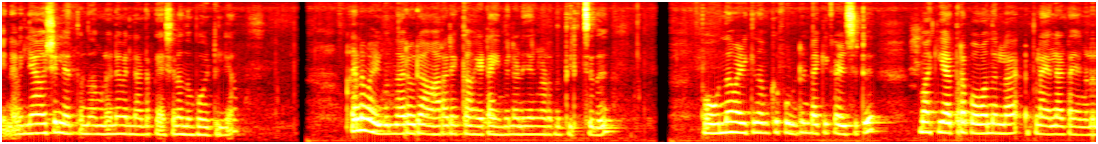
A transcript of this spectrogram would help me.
പിന്നെ വലിയ ആവശ്യമില്ലാത്തതുകൊണ്ട് നമ്മൾ പിന്നെ വല്ലാണ്ട് പേഷനൊന്നും പോയിട്ടില്ല. അങ്ങനെ വൈകുന്നേരം ഒരു ആറരയൊക്കെ ആയ ടൈമിലാണ് ഞങ്ങൾ അവിടെ നിന്ന് തിരിച്ചത്. പോകുന്ന വഴിക്ക് നമുക്ക് ഫുഡ് ഉണ്ടാക്കി കഴിച്ചിട്ട് ബാക്കി യാത്ര പോകാമെന്നുള്ള പ്ലാനിലായിട്ടാണ് ഞങ്ങൾ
